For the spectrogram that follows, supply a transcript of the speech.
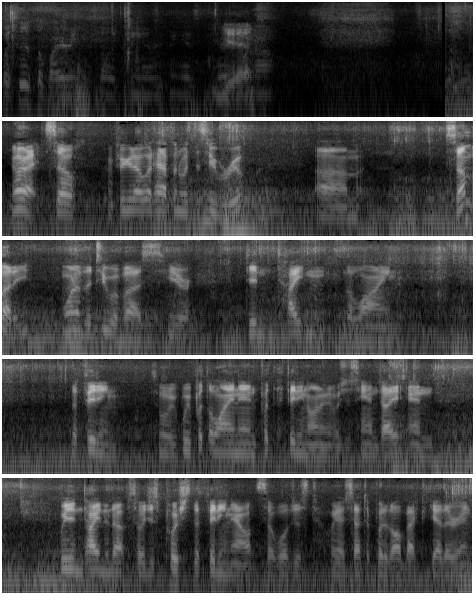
Especially with the wiring, so like clean everything is. Yeah. All right, so we figured out what happened with the Subaru. Um, somebody, one of the two of us here, didn't tighten the line, the fitting. So we, we put the line in, put the fitting on, and it was just hand tight, and we didn't tighten it up, so it just pushed the fitting out. So we'll just we just have to put it all back together and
